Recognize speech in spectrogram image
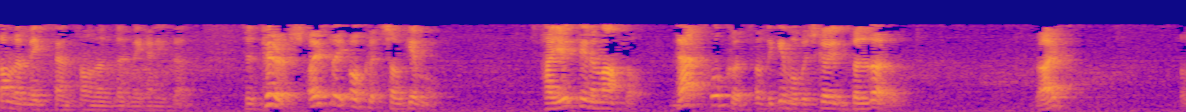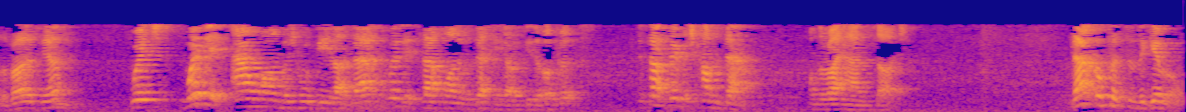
Some of them make sense, some of them don't make any sense. So Pirush, Osei Ukut Shal Gimel, Hayotzi Lamasol. That Ukut of the Gimel which goes below, right? For the brothers, yeah? Which, whether it's our one which would be like that, whether it's that one, it would definitely that would be the Ukut. It's that bit which comes down on the right hand side. That ukut of the gimel,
